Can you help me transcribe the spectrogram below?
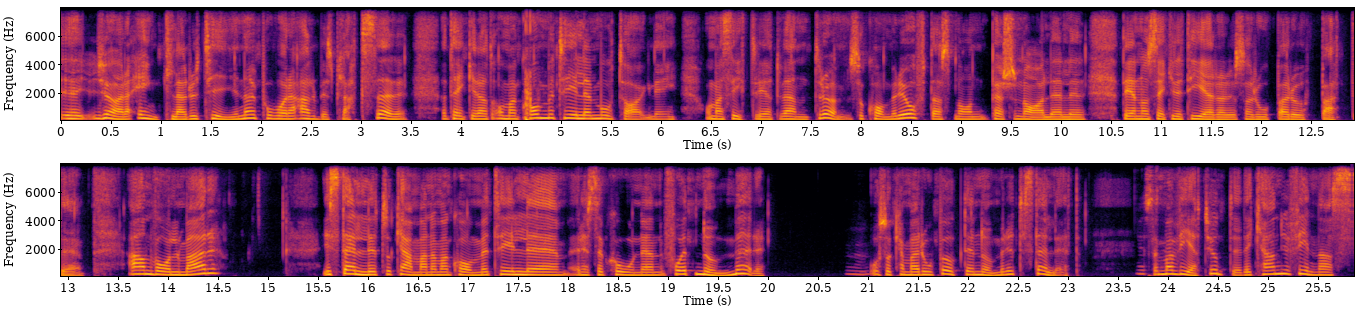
eh, göra enkla rutiner på våra arbetsplatser. Jag tänker att om man kommer till en mottagning och man sitter i ett väntrum så kommer det oftast någon personal eller det är någon sekreterare som ropar upp att eh, Ann Wollmar, Istället så kan man när man kommer till eh, receptionen få ett nummer mm. och så kan man ropa upp det numret istället. För man vet ju inte, det kan ju finnas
